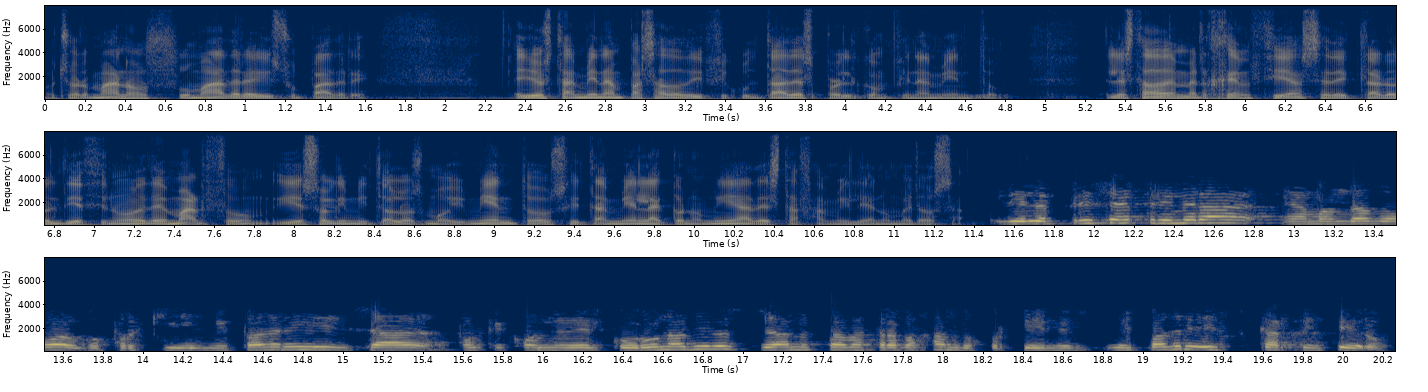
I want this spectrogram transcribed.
ocho hermanos, su madre y su padre. Ellos también han pasado dificultades por el confinamiento. El estado de emergencia se declaró el 19 de marzo y eso limitó los movimientos y también la economía de esta familia numerosa. De la empresa primera me ha mandado algo porque mi padre ya, porque con el coronavirus ya no estaba trabajando porque mi padre es carpintero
